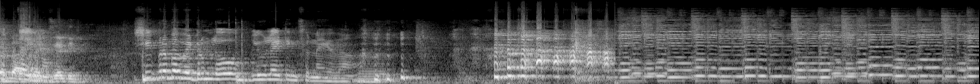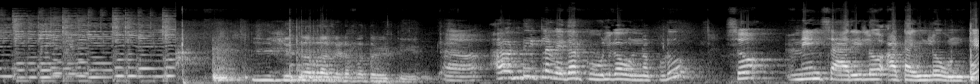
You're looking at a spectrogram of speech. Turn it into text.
చెప్తా. శ్రీప్రభ బెడ్రూమ్లో బ్లూ లైటింగ్స్ ఉన్నాయి కదా. అంటే ఇట్లా వెదర్ కూల్గా ఉన్నప్పుడు సో నేను శారీలో ఆ టైంలో ఉంటే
